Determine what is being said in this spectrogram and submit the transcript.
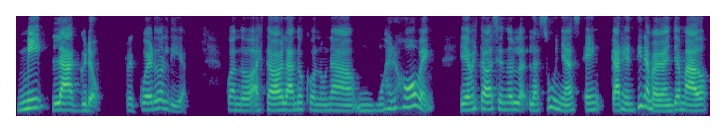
milagro. Recuerdo el día cuando estaba hablando con una mujer joven y ella me estaba haciendo las uñas en Argentina, me habían llamado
